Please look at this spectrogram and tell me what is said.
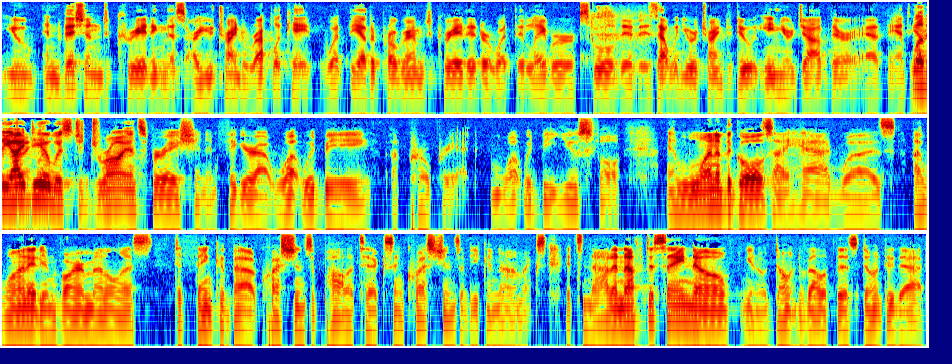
you envisioned creating this. Are you trying to replicate what the other programs created or what the labor school did? Is that what you were trying to do in your job there at Antioch? Well, the idea was to draw inspiration and figure out what would be appropriate, what would be useful. And one of the goals I had was I wanted environmentalists to think about questions of politics and questions of economics. It's not enough to say no, you know, don't develop this, don't do that.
